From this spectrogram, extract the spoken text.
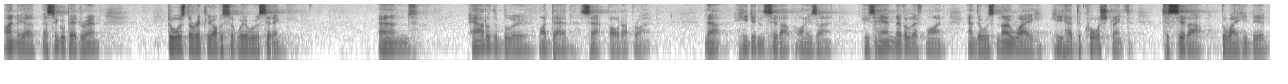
only a, a single bedroom, doors directly opposite where we were sitting. And out of the blue, my dad sat bolt upright. Now, he didn't sit up on his own. His hand never left mine, and there was no way he had the core strength to sit up the way he did.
